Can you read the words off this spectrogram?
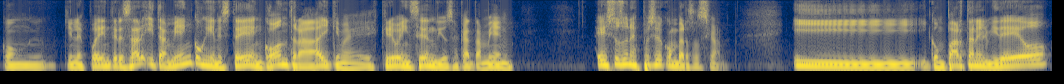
con quien les pueda interesar y también con quien esté en contra y que me escriba incendios acá también. Eso es una especie de conversación. Y, compartan el video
